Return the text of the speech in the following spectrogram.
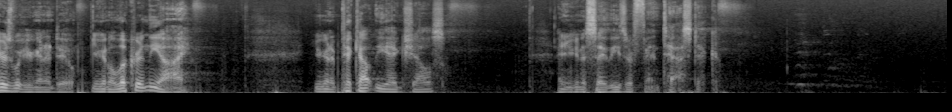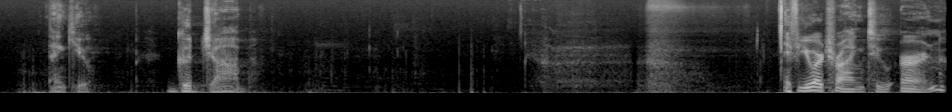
Here's what you're going to do you're going to look her in the eye, you're going to pick out the eggshells, and you're going to say, These are fantastic. Thank you. Good job. If you are trying to earn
